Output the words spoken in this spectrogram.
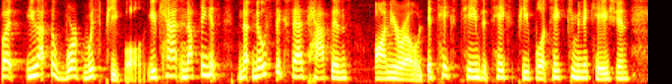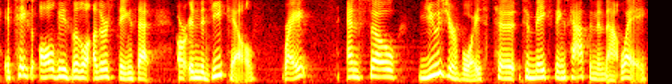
But you have to work with people. You can't, nothing is, no, no success happens on your own. It takes teams, it takes people, it takes communication, it takes all these little other things that are in the details, right? And so use your voice to, to make things happen in that way.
